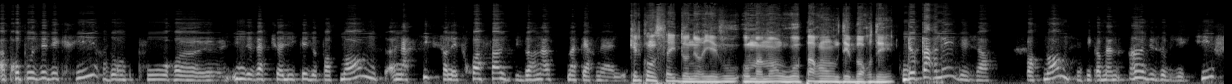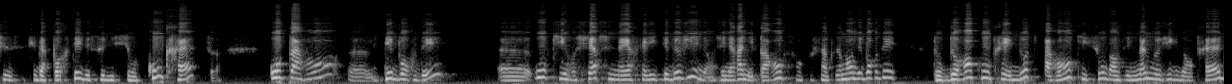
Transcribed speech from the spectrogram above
a proposé d'écrire, donc pour euh, une des actualités de Pop Moms, un article sur les trois phases du burn-out maternel. Quel conseil donneriez-vous aux mamans ou aux parents débordés? De parler déjà. Pop Moms, c'était quand même un des objectifs, c'est d'apporter des solutions concrètes aux parents euh, débordés euh, ou qui recherchent une meilleure qualité de vie. En général, les parents sont tout simplement débordés. Donc de rencontrer d'autres parents qui sont dans une même logique d'entraide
